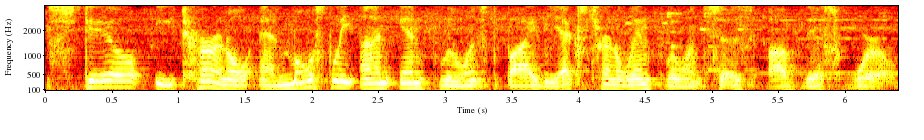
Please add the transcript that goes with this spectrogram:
still eternal and mostly uninfluenced by the external influences of this world.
